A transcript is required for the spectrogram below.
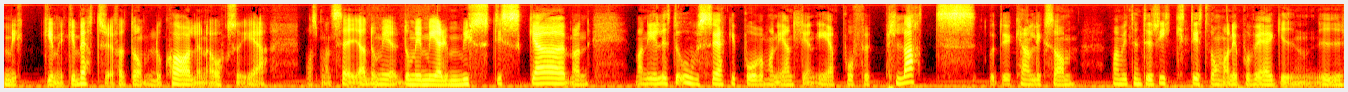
mycket, mycket bättre för att de lokalerna också är, vad ska man säga, de är, de är mer mystiska. Man, man är lite osäker på vad man egentligen är på för plats. Och det kan liksom man vet inte riktigt vad man är på väg in i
